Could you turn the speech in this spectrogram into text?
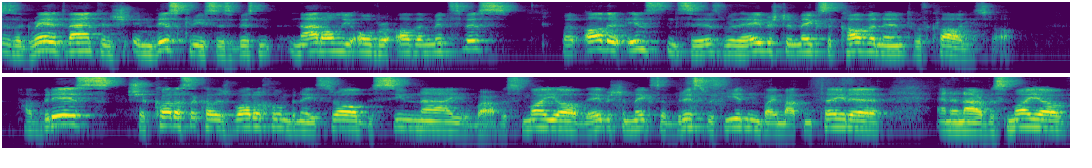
is a great advantage in this crisis, not only over other mitzvahs but other instances where the Eibushter makes a covenant with Klal Yisrael. Habris shekaras HaKadosh Baruch Hu b'nei Yisrael b'Sinai u'bar b'smayov. The Eibushter makes a bris with Yidden by Matan Teire and an Ar b'smayov.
